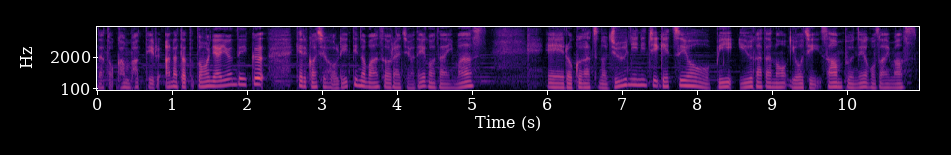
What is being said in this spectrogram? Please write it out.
など頑張っているあなたと共に歩んでいくキャリコン主婦オリティの伴奏ラジオでございます。えー、6月の12日月曜日夕方の4時3分でございます。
